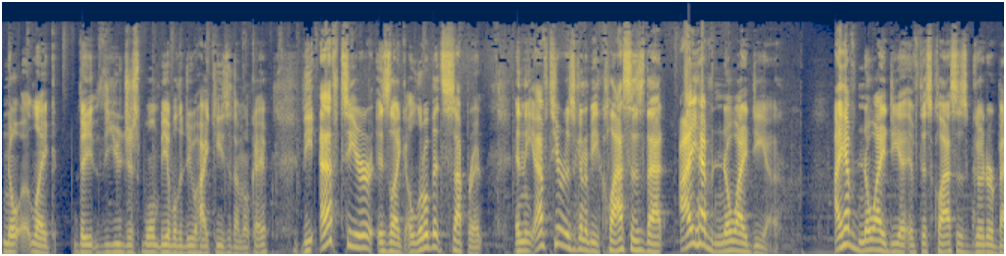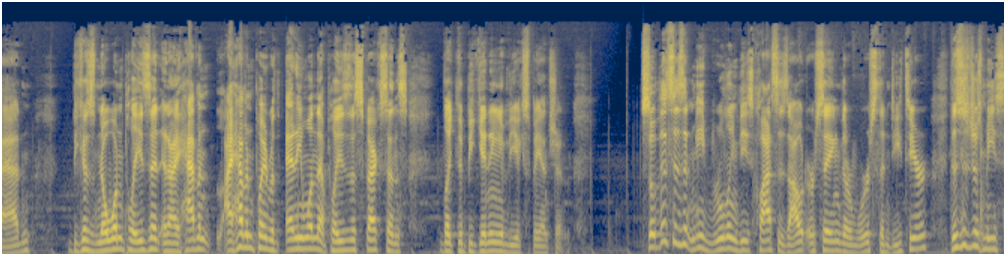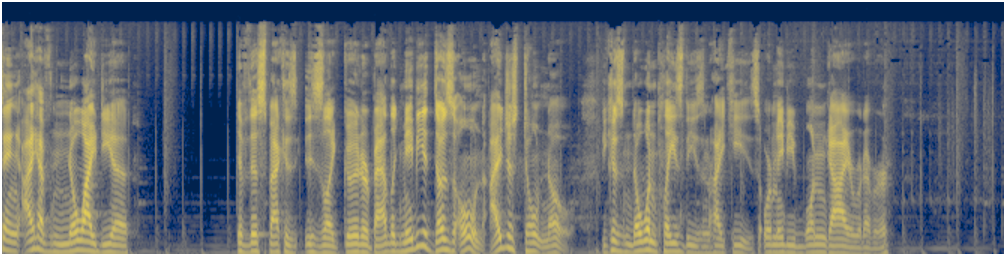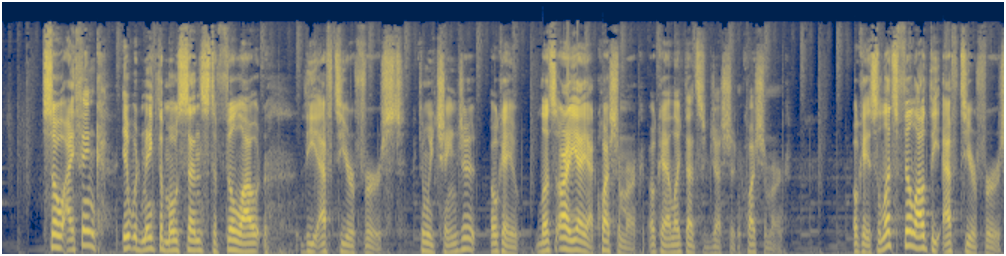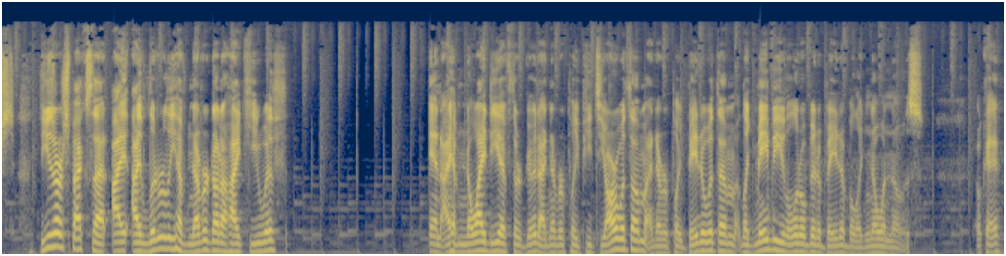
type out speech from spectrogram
no, like they you just won't be able to do high keys with them. Okay, the F tier is like a little bit separate, and the F tier is going to be classes that I have no idea. I have no idea if this class is good or bad because no one plays it and I haven't I haven't played with anyone that plays this spec since like the beginning of the expansion. So this isn't me ruling these classes out or saying they're worse than D tier. This is just me saying I have no idea if this spec is is like good or bad. Like maybe it does own. I just don't know because no one plays these in high keys or maybe one guy or whatever. So I think it would make the most sense to fill out the F tier first. Can we change it? Okay, let's, all right, yeah, yeah, question mark. Okay, I like that suggestion, question mark. Okay, so let's fill out the F tier first. These are specs that I, I literally have never done a high key with. And I have no idea if they're good. I never play PTR with them. I never play beta with them. Like maybe a little bit of beta, but like no one knows. Okay.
